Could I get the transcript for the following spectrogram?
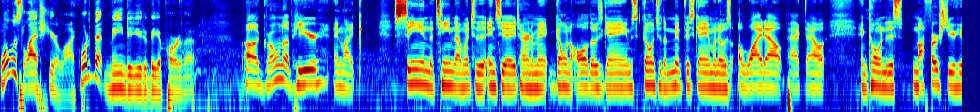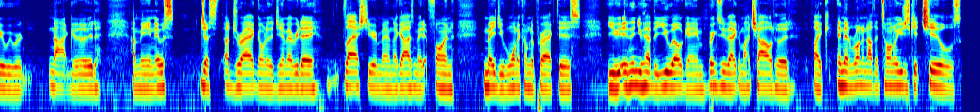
What was last year like? What did that mean to you to be a part of that? Uh, growing up here and like seeing the team that went to the NCAA tournament, going to all those games, going to the Memphis game when it was a whiteout, packed out, and going to this. My first year here, we were not good. I mean, it was just a drag going to the gym every day. Last year, man, the guys made it fun, made you want to come to practice. You and then you have the UL game, brings me back to my childhood. Like, and then running out the tunnel, you just get chills.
